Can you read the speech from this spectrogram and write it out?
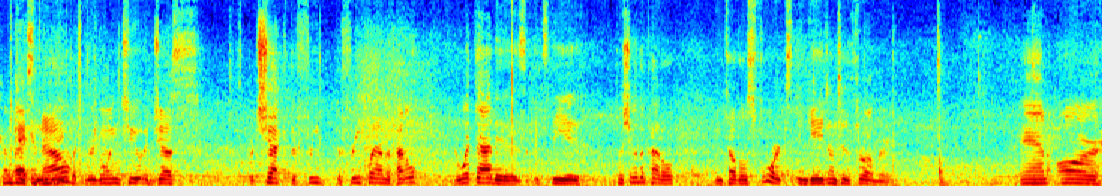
come okay, back so now we're going to adjust or check the free the free play on the pedal and what that is it's the pushing of the pedal until those forks engage onto the throwout bearing and our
